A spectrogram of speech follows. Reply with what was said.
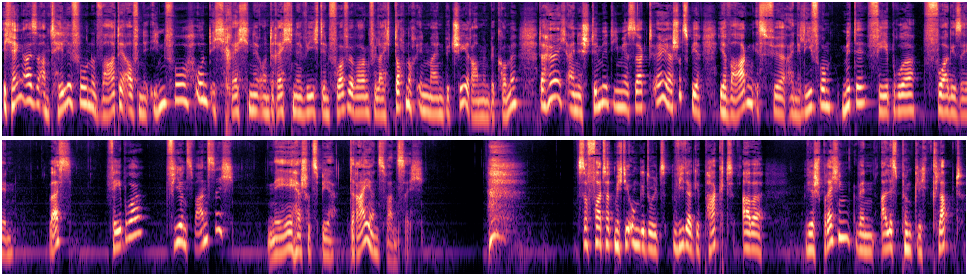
Ich hänge also am Telefon und warte auf eine Info und ich rechne und rechne, wie ich den Vorführwagen vielleicht doch noch in meinen Budgetrahmen bekomme. Da höre ich eine Stimme, die mir sagt, ey, Herr Schutzbier, Ihr Wagen ist für eine Lieferung Mitte Februar vorgesehen. Was? Februar? 24? Nee, Herr Schutzbier, 23. Sofort hat mich die Ungeduld wieder gepackt, aber wir sprechen, wenn alles pünktlich klappt,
